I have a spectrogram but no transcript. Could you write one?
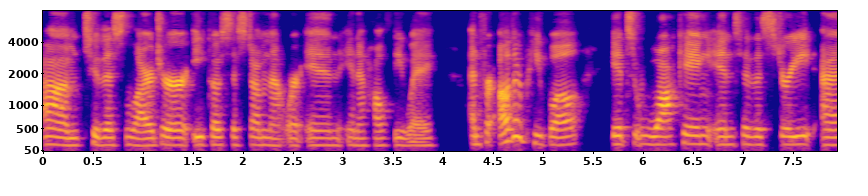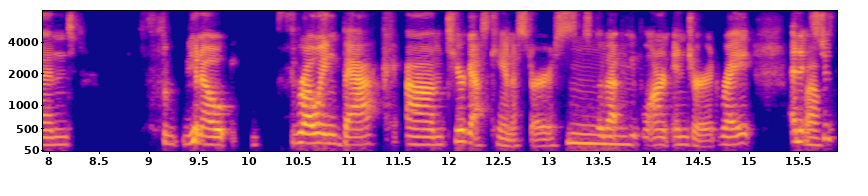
Um, to this larger ecosystem that we're in in a healthy way. And for other people, it's walking into the street and, th- you know, throwing back um, tear gas canisters mm. so that hmm. people aren't injured, right? And it's wow. just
